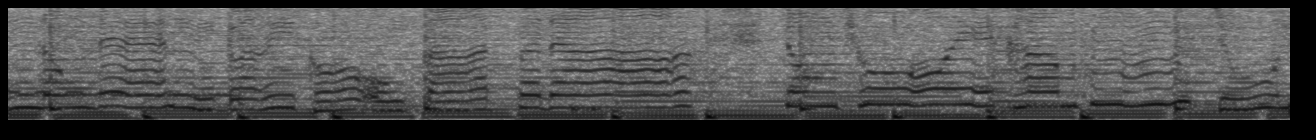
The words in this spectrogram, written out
นดงแดนไกลขอองค์ศาสดา จงช่วยคำจูน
